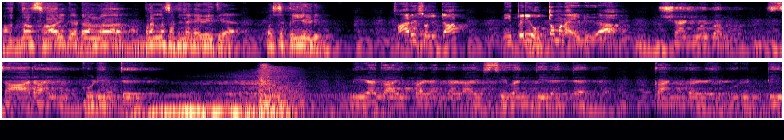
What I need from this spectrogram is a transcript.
அதான் சாரி கேட்டான்ல அப்புறம் என்ன சட்டையில கை வைக்கிற? ஃபர்ஸ்ட் கையிடு. சாரி சொல்லிட்டா? நீ பெரிய உத்தமன் ஆயிடுவியா? சண்முகம் சாராயம் குடித்து மிளகாய் பழங்களாய் சிவந்திருந்த கண்களை உருட்டி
